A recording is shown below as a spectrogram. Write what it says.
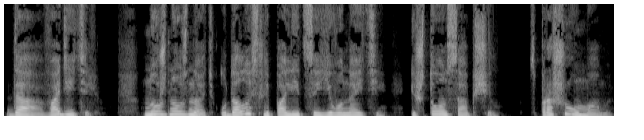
«Да, водитель. Нужно узнать, удалось ли полиции его найти и что он сообщил. Спрошу у мамы.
